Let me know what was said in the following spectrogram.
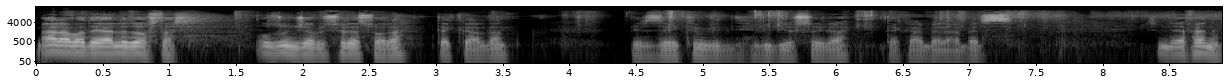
Merhaba değerli dostlar. Uzunca bir süre sonra tekrardan bir zeytin vid- videosuyla tekrar beraberiz. Şimdi efendim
